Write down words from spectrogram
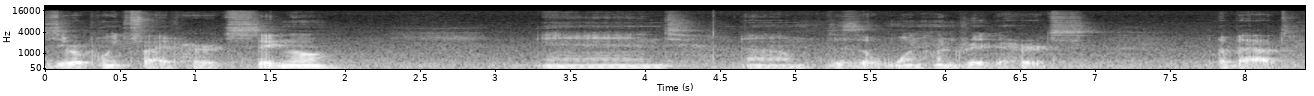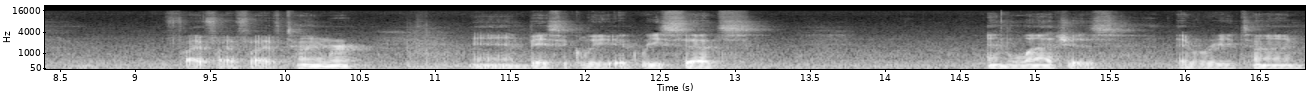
0.5 hertz signal and um, this is a 100 hertz about 555 timer and basically it resets and latches every time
